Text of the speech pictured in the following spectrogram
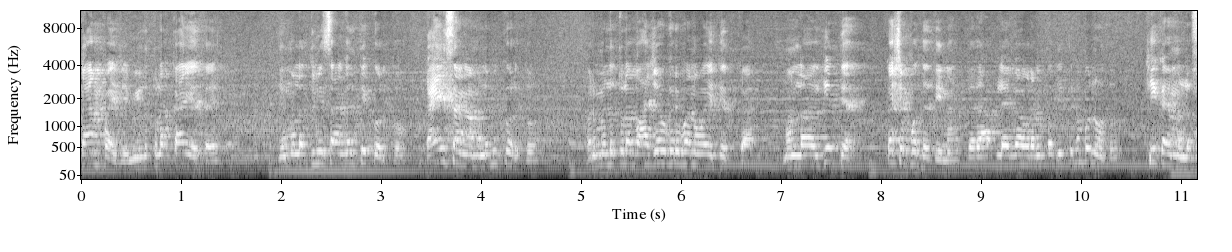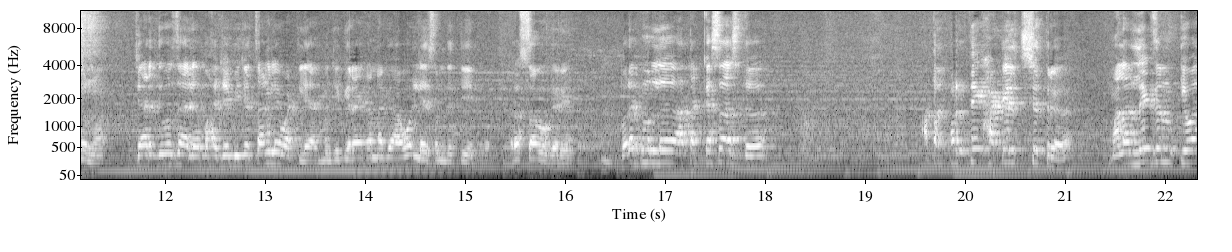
काम पाहिजे. मी तुला काय येत आहे ते मला तुम्ही सांगाल ते करतो. काही सांगा? मला मी करतो. पण म्हणलं तुला भाज्या वगैरे बनवा येतात का? म्हणलं येतात कशा पद्धतीनं? तर आपल्या गावरान पद्धतीनं बनवतो. ठीक आहे म्हणलं बनवा. चार दिवस झाले भाज्या बिज्या चांगल्या वाटल्या. म्हणजे गिरायकांना बी आवडल्या समजा ते रस्सा वगैरे. परत म्हणलं आता कसं असतं आता प्रत्येक हॉटेल क्षेत्र मला लय जण किंवा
